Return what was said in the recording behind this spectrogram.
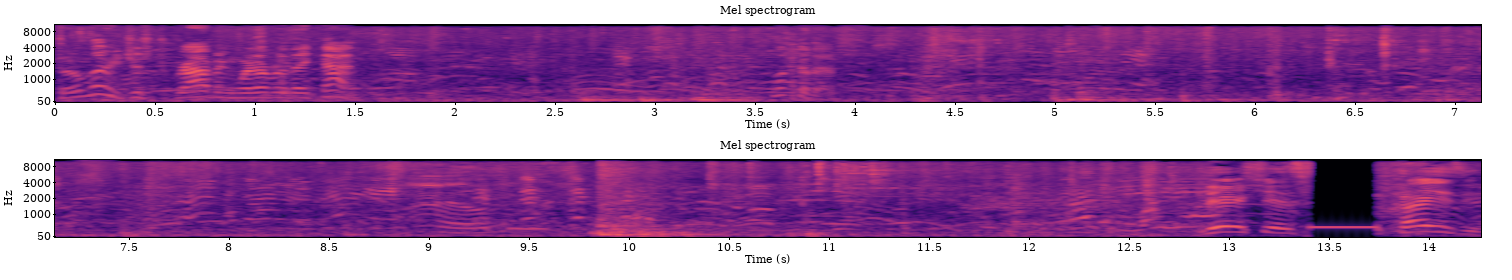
They're literally just grabbing whatever they can. Look at this. This shit's crazy.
